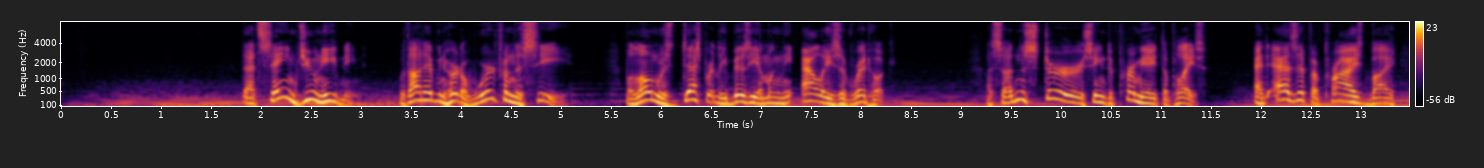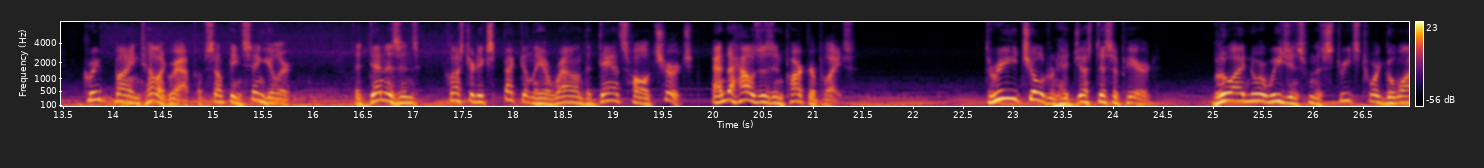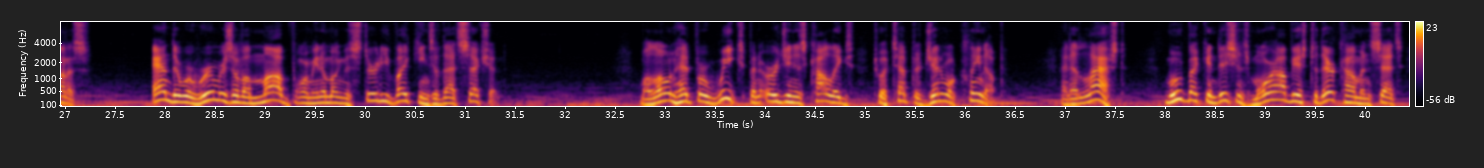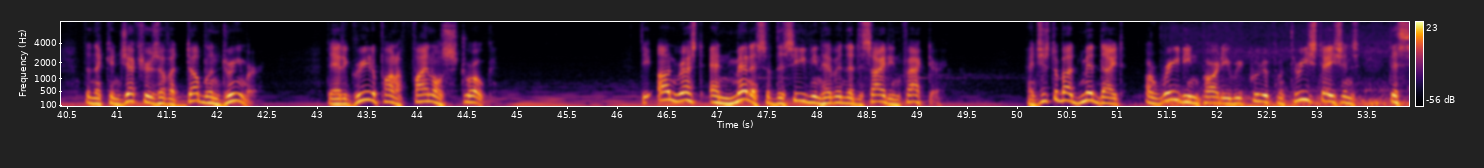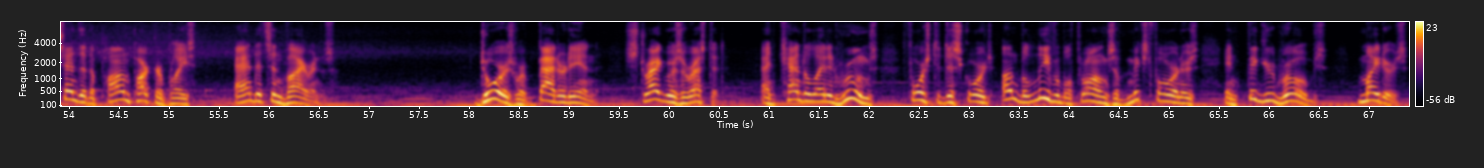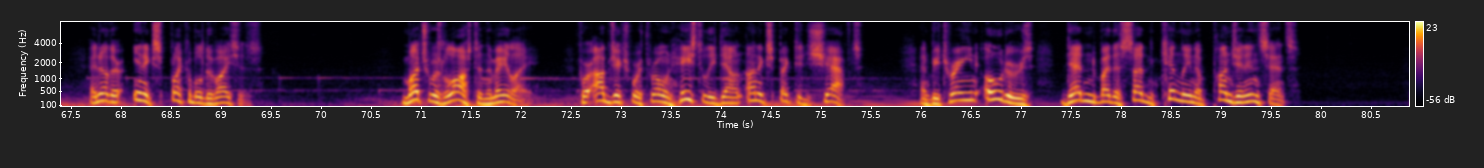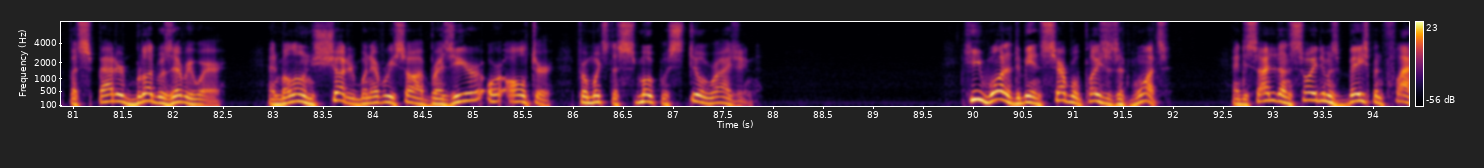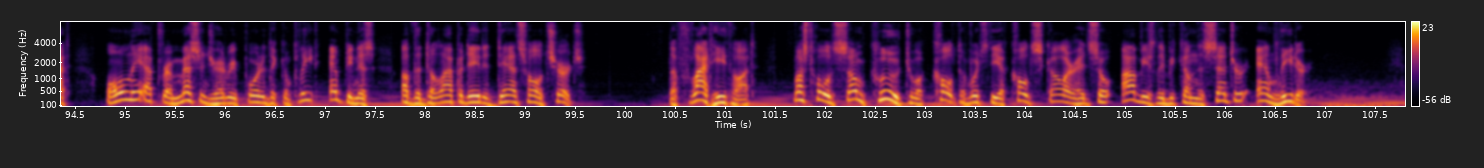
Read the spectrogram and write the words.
That same June evening, without having heard a word from the sea, Malone was desperately busy among the alleys of Red Hook. A sudden stir seemed to permeate the place, and as if apprised by grapevine telegraph of something singular, the denizens clustered expectantly around the dance hall church and the houses in Parker Place. Three children had just disappeared, blue eyed Norwegians from the streets toward Gowanus, and there were rumors of a mob forming among the sturdy Vikings of that section. Malone had for weeks been urging his colleagues to attempt a general cleanup, and at last, moved by conditions more obvious to their common sense than the conjectures of a Dublin dreamer, they had agreed upon a final stroke. The unrest and menace of this evening had been the deciding factor. And just about midnight, a raiding party recruited from three stations descended upon Parker Place and its environs. Doors were battered in, stragglers arrested, and candle-lighted rooms forced to disgorge unbelievable throngs of mixed foreigners in figured robes, mitres, and other inexplicable devices. Much was lost in the melee, for objects were thrown hastily down unexpected shafts, and betraying odors deadened by the sudden kindling of pungent incense. But spattered blood was everywhere, and Malone shuddered whenever he saw a brazier or altar from which the smoke was still rising. He wanted to be in several places at once, and decided on Suydam's basement flat only after a messenger had reported the complete emptiness of the dilapidated dance hall church. The flat, he thought, must hold some clue to a cult of which the occult scholar had so obviously become the center and leader.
